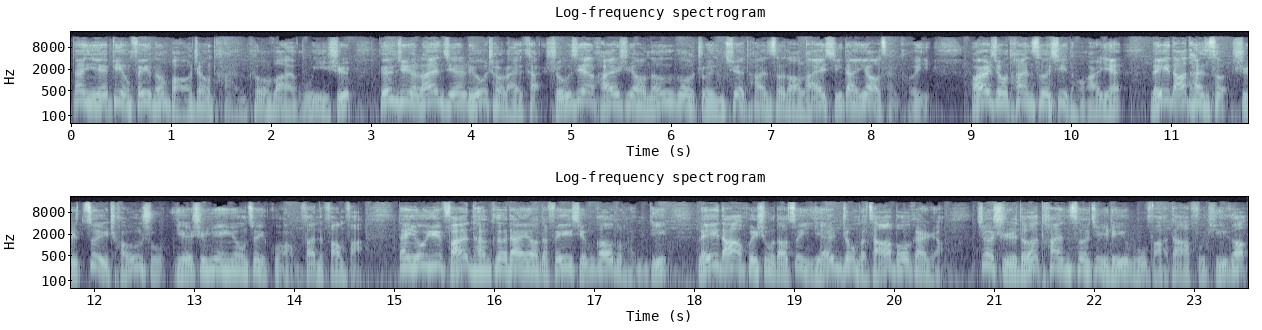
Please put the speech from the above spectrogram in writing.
但也并非能保证坦克万无一失。根据拦截流程来看，首先还是要能够准确探测到来袭弹药才可以。而就探测系统而言，雷达探测是最成熟也是运用最广泛的方法。但由于反坦克弹药的飞行高度很低，雷达会受到最严重的杂波干扰，这使得探测距离无法大幅提高，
